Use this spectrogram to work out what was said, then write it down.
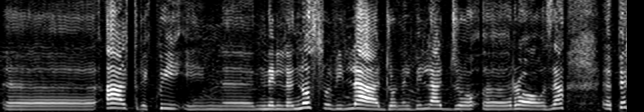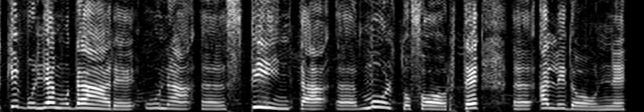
eh, altre qui in, eh, nel nostro villaggio, nel villaggio Rosa, perché vogliamo dare una spinta molto forte alle donne.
